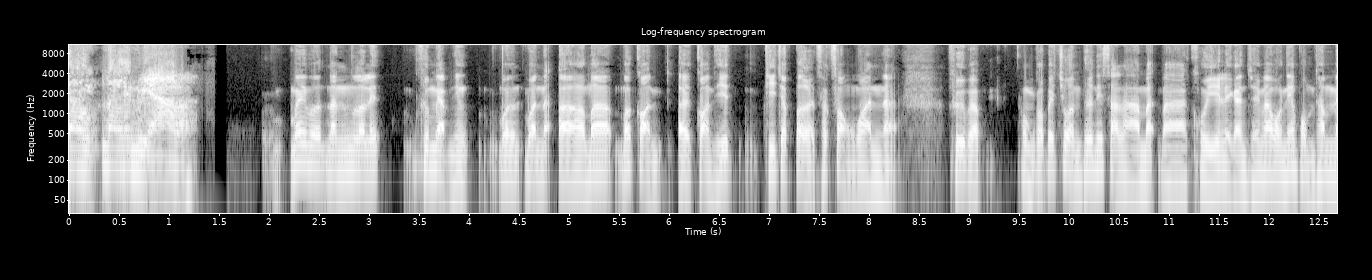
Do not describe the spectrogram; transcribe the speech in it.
นั่งนั่งเล่น VR เหรอ ไม่วันนั้นเราเล่นคือแมปยังวันวันเอ่อเมื่อเมื่อก่อนเออก่อนที่ที่จะเปิดสักสองวันน่ะ คือแบบ ผมก็ไปชวนเพื่อนที่ศาลามามาคุยอะไรกันใช่ไหมบอกเนี่ยผมทำแม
